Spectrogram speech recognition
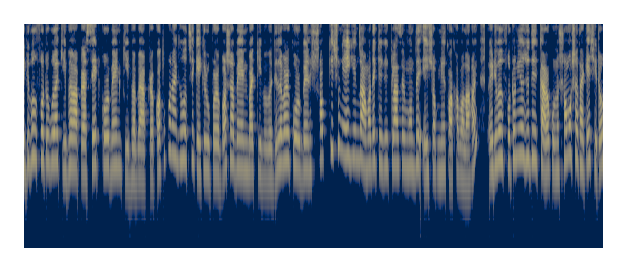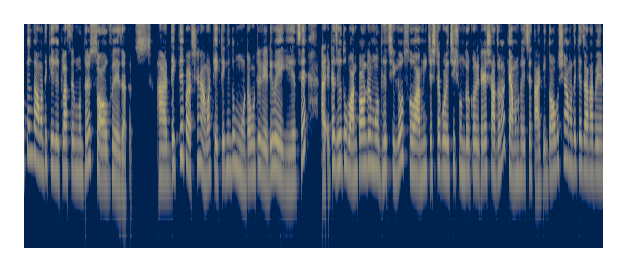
এডিবল ফটোগুলা কীভাবে আপনারা সেট করবেন, কীভাবে আপনারা কতক্ষণ আগে হচ্ছে কেকের উপরে বসাবেন বা কীভাবে ডেলিভার করবেন সবকিছু নিয়েই কিন্তু আমাদের কেকের ক্লাসের মধ্যে এইসব নিয়ে কথা বলা হয়। এডিবল ফটো নিয়েও যদি কারও কোনো সমস্যা থাকে, সেটাও কিন্তু আমাদের কেকের ক্লাসের মধ্যে সলভ হয়ে যাবে। আর দেখতে পাচ্ছেন, আমার কেকটা কিন্তু মোটামুটি রেডি হয়ে গিয়েছে। আর এটা যেহেতু ওয়ান পাউন্ডের মধ্যে ছিল সো আমি চেষ্টা করেছি সুন্দর করে এটাকে সাজানোর। কেমন হয়েছে তা কিন্তু অবশ্যই আমাদেরকে জানাবেন।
